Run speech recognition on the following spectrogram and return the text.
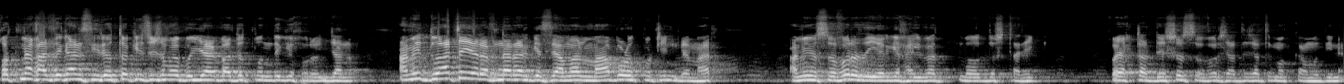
খতমে কাজে গান সিরত, কিছু সময় বইয়া ইবাদত বন্দেগি করুন জানো। আমি দোয়া চাই আর আপনার আর গেছে, আমার মা বড় কঠিন বেমার। আমি সফর যাই আর গে খাইলবাদ দশ তারিখ। কয়েকটা দেশও সফর, সাথে সাথে মক্কা, মদিনা।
